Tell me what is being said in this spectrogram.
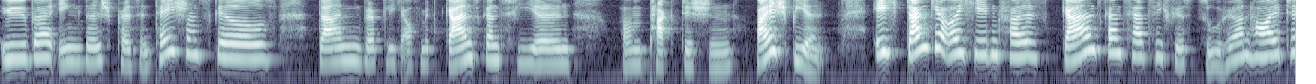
über English Presentation Skills. Dann wirklich auch mit ganz, ganz vielen ähm, praktischen Beispielen. Ich danke euch jedenfalls ganz, ganz herzlich fürs Zuhören heute.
